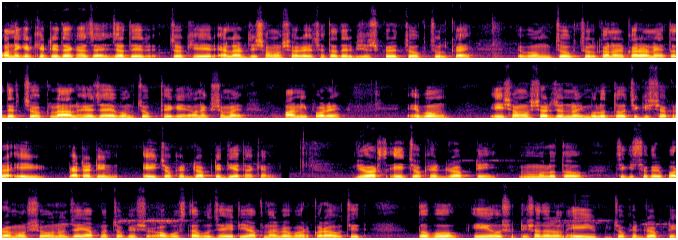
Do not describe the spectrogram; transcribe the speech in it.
অনেকের ক্ষেত্রে দেখা যায় যাদের চোখের অ্যালার্জি সমস্যা রয়েছে, তাদের বিশেষ করে চোখ চুলকায়। এবং চোখ চুলকানোর কারণে তাদের চোখ লাল হয়ে যায় এবং চোখ থেকে অনেক সময় পানি পড়ে। এবং এই সমস্যার জন্যই মূলত চিকিৎসকরা এই প্যাটাটিন এই চোখের ড্রপটি দিয়ে থাকেন। ভিওয়ার্স এই চোখের ড্রপটি মূলত চিকিৎসকের পরামর্শ অনুযায়ী আপনার চোখের অবস্থা বুঝে এটি আপনার ব্যবহার করা উচিত। তবুও এই ওষুধটি সাধারণ এই চোখের ড্রপটি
